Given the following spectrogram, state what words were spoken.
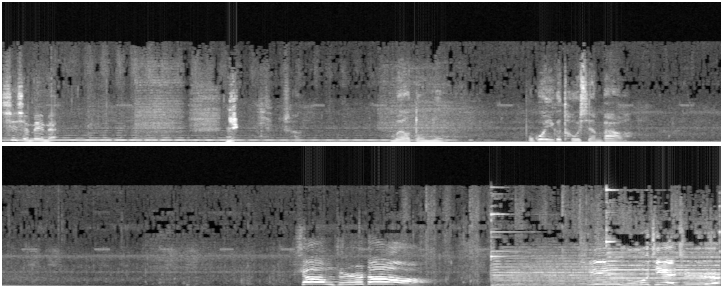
谢谢妹妹。你，臣莫要动怒，不过一个头衔罢了。圣旨到，亲如接旨，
